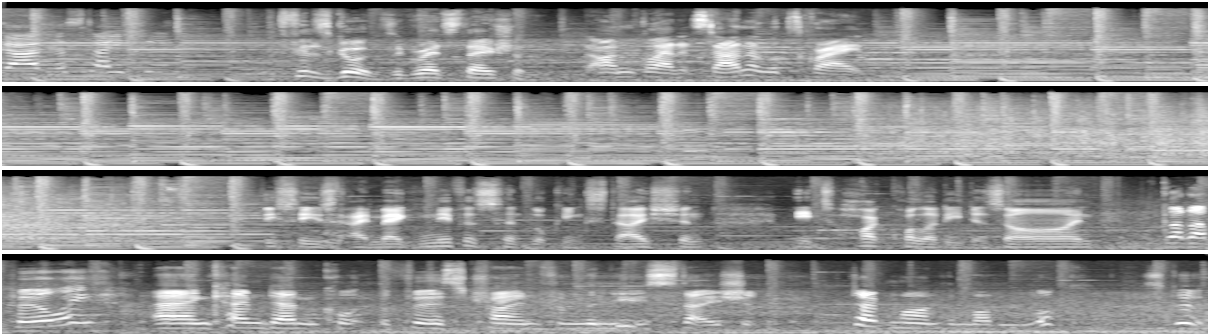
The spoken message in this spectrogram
Gardiner Station. It feels good. It's a great station. I'm glad it's done. It looks great. This is a magnificent looking station. It's high quality design. Got up early and came down and caught the first train from the new station. Don't mind the modern look, it's good.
